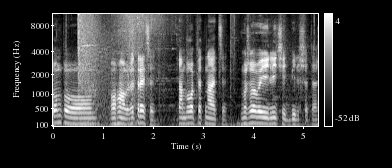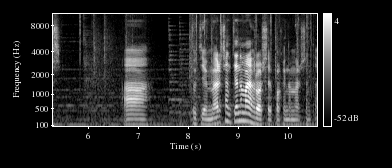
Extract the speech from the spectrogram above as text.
Пум-пум-пум. Ого, вже 30. Там було 15. Можливо, і лічить більше теж. А. Тут є мерчант. Я не маю грошей поки на мерчанта.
